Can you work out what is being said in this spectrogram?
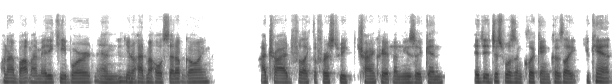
when I bought my MIDI keyboard and mm-hmm. you know had my whole setup going, I tried for like the first week to try and create my music and it, it just wasn't clicking because like you can't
